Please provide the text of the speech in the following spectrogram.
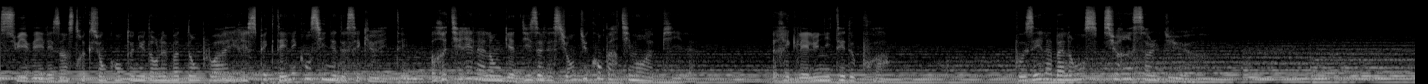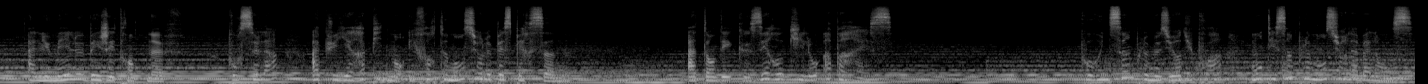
Suivez les instructions contenues dans le mode d'emploi et respectez les consignes de sécurité. Retirez la languette d'isolation du compartiment à pile. Réglez l'unité de poids. Posez la balance sur un sol dur. Allumez le BG39. Pour cela, appuyez rapidement et fortement sur le pèse-personne. Attendez que 0 kg apparaisse. Pour une simple mesure du poids, montez simplement sur la balance.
